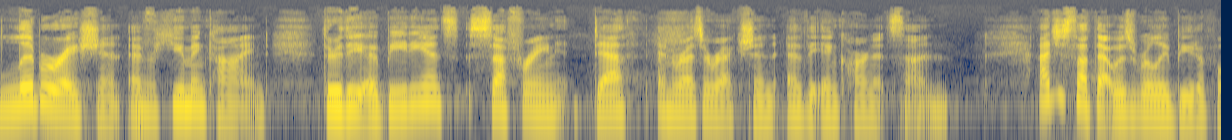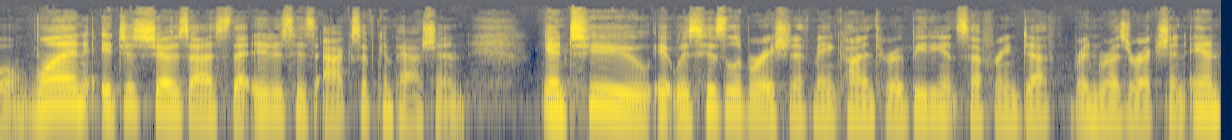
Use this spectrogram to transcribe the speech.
liberation of humankind through the obedience, suffering, death, and resurrection of the incarnate Son. I just thought that was really beautiful. One, it just shows us that it is his acts of compassion. And two, it was his liberation of mankind through obedience, suffering, death, and resurrection. And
